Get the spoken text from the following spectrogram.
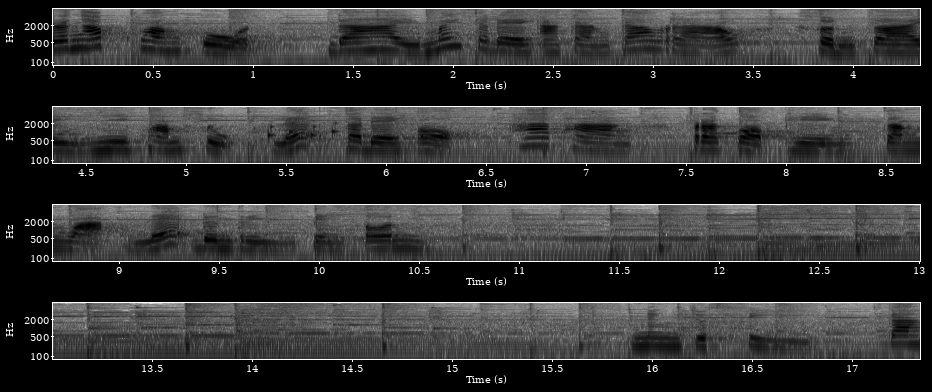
ระงับความโกรธได้ไม่แสดงอาการก้าวร้าว สนใจมีความสุขและแสดงออกท่าทาง ประกอบเพลง จังหวะ และดนตรีเป็นต้น 1.4 การ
